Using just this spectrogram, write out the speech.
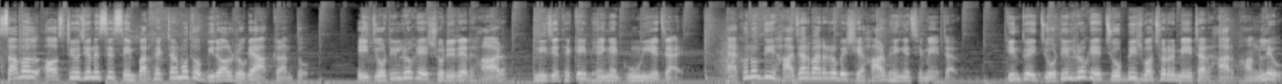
সাবল অস্টিওজেনেসিস ইমপারফেক্টার মতো বিরল রোগে আক্রান্ত। এই জটিল রোগে শরীরের হাড় নিজে থেকেই ভেঙে গুঁড়িয়ে যায়। এখন অবধি হাজার বারেরও বেশি হাড় ভেঙেছে মেয়েটার। কিন্তু এই জটিল রোগে চব্বিশ বছরের মেয়েটার হাড় ভাঙলেও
